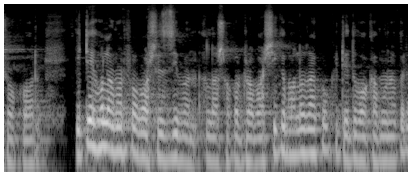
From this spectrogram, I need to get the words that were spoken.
শোকর। এটাই হলো আমার প্রবাসের জীবন। আল্লাহ সকল প্রবাসীকে ভালো রাখুক, এটাই দোয়া মনে করে।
